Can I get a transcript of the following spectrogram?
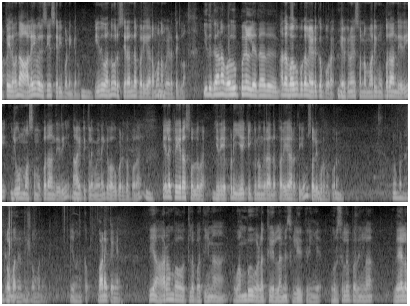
அப்போ இதை வந்து அலைவரிசையை சரி பண்ணிக்கணும். இது வந்து ஒரு சிறந்த பரிகாரமாக நம்ம எடுத்துக்கலாம். இதுக்கான வகுப்புகள் ஏதாவது? அந்த வகுப்புகள் நான் எடுக்க போகிறேன் ஏற்கனவே சொன்ன மாதிரி முப்பதாம் தேதி ஜூன் மாதம் முப்பதாம் தேதி ஞாயிற்றுக்கிழமை அன்னைக்கு வகுப்பு எடுக்க போகிறேன் இதில் கிளியராக சொல்லுவேன். இதை எப்படி இயக்கிக்கணுங்கிற அந்த பரிகாரத்தையும் சொல்லிக் கொடுக்க போகிறேன் ரொம்ப நன்றி. ரொம்ப நன்றி ரொம்ப நன்றி. வணக்கம். வணக்கங்க. இதே ஆறாம் பாவத்தில் பார்த்தீங்கன்னா வம்பு வழக்கு எல்லாமே சொல்லியிருக்கிறீங்க. ஒரு சிலர் பார்த்தீங்களா வேலை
